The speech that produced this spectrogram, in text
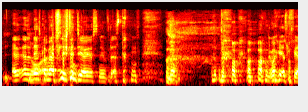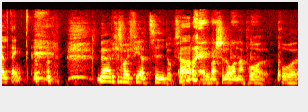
du? Eller det Ja. ska man absolut inte göra just nu förresten. De, det var helt fel tänkt. Nej, det kanske var i fel tid också. Ja. Letade i Barcelona på, på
